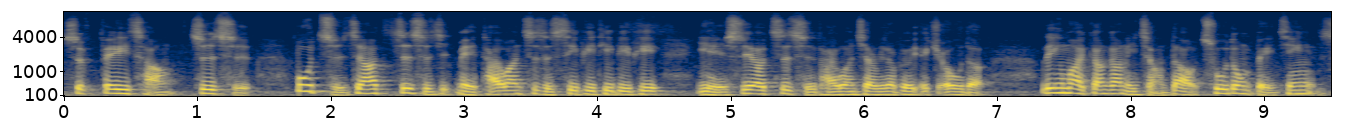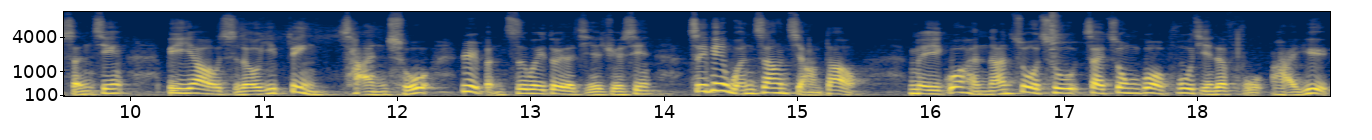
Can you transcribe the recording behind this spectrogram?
是非常支持。不只加支持美台湾支持 CPTPP，也是要支持台湾加入 WHO 的。另外，刚刚你讲到触动北京神经，必要时候一并铲除日本自卫队的决决心。这篇文章讲到。美国很难做出在中国附近的附海域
